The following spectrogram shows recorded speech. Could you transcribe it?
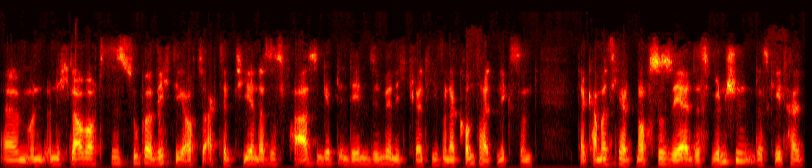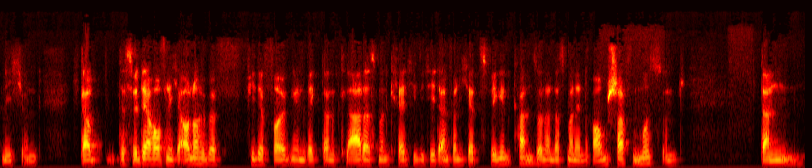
Ähm, und, und ich glaube auch, das ist super wichtig, auch zu akzeptieren, dass es Phasen gibt, in denen sind wir nicht kreativ und da kommt halt nichts. Und da kann man sich halt noch so sehr das wünschen, das geht halt nicht. Und ich glaube, das wird ja hoffentlich auch noch über viele Folgen hinweg dann klar, dass man Kreativität einfach nicht erzwingen kann, sondern dass man den Raum schaffen muss und dann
